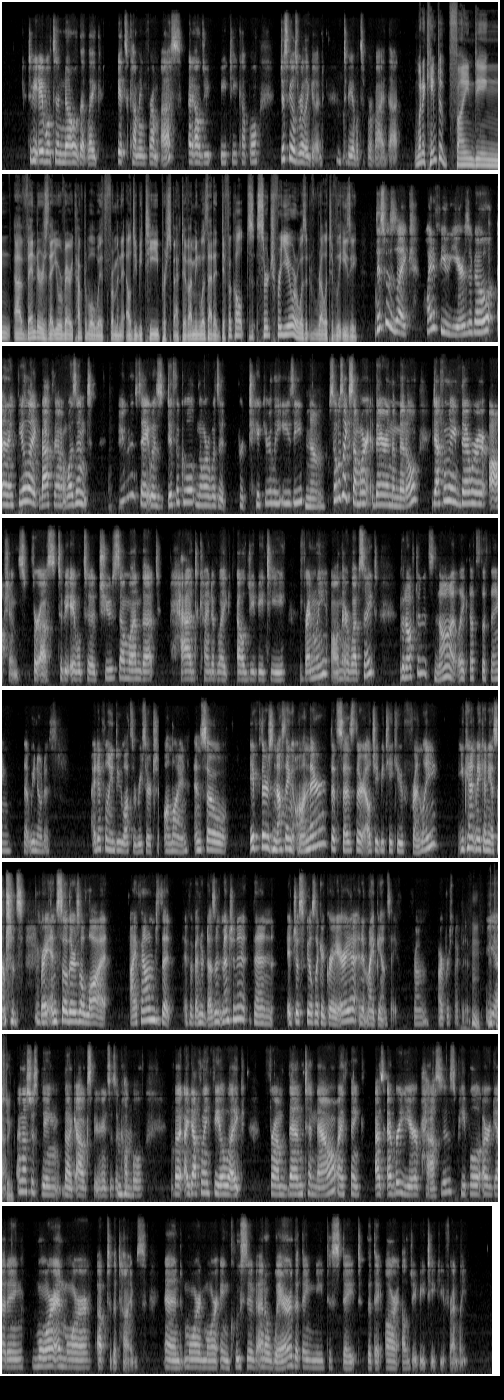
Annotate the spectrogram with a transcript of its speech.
to be able to know that like it's coming from us, an LGBT couple, just feels really good mm-hmm. to be able to provide that. When it came to finding uh, vendors that you were very comfortable with from an LGBT perspective, I mean, was that a difficult search for you or was it relatively easy? This was like quite a few years ago. And I feel like back then it wasn't, I wouldn't say it was difficult, nor was it particularly easy. No. So it was like somewhere there in the middle. Definitely there were options for us to be able to choose someone that had kind of like LGBT friendly on their website. But often it's not. Like that's the thing that we notice. I definitely do lots of research online. And so if there's nothing on there that says they're LGBTQ friendly, you can't make any assumptions, mm-hmm. right? And so there's a lot. I found that if a vendor doesn't mention it, then it just feels like a gray area and it might be unsafe from our perspective. Hmm, interesting. Yeah. And that's just being like our experience as a mm-hmm. couple. But I definitely feel like from then to now, I think as every year passes, people are getting more and more up to the times and more and more inclusive and aware that they need to state that they are LGBTQ friendly.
